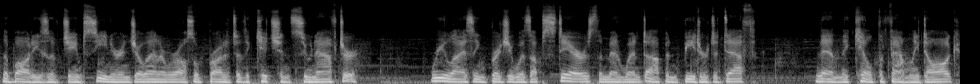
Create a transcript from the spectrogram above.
The bodies of James Sr. and Joanna were also brought into the kitchen soon after. Realizing Bridget was upstairs, the men went up and beat her to death. Then they killed the family dog.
